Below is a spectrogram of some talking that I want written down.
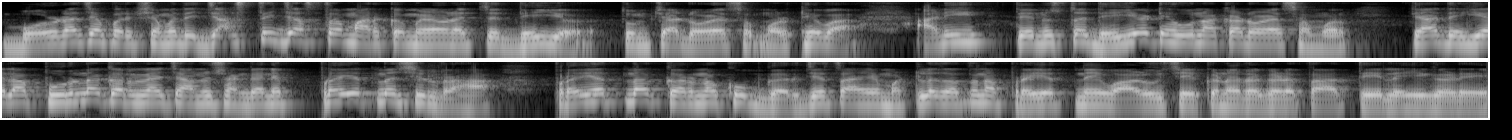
बोर्डाच्या परीक्षेमध्ये जास्तीत जास्त मार्क मिळवण्याचं ध्येय तुमच्या डोळ्यासमोर ठेवा. आणि ते नुसतं ध्येय ठेवू नका डोळ्यासमोर. त्या ध्येयाला पूर्ण करण्याच्या अनुषंगाने प्रयत्नशील राहा. प्रयत्न करणं खूप गरजेचं आहे. म्हटलं जातं ना प्रयत्ने वाळू चेकणं रगडता तेलही गडे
